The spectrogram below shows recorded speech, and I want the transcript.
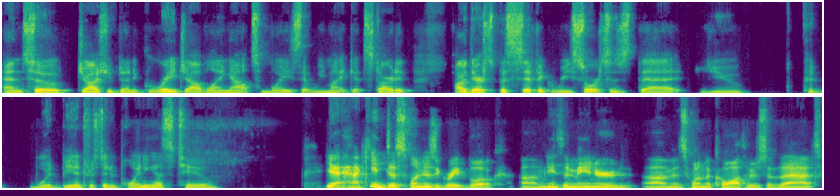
and so Josh, you've done a great job laying out some ways that we might get started. Are there specific resources that you could would be interested in pointing us to? Yeah, Hacking Discipline is a great book. Um, Nathan Maynard um, is one of the co-authors of that.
